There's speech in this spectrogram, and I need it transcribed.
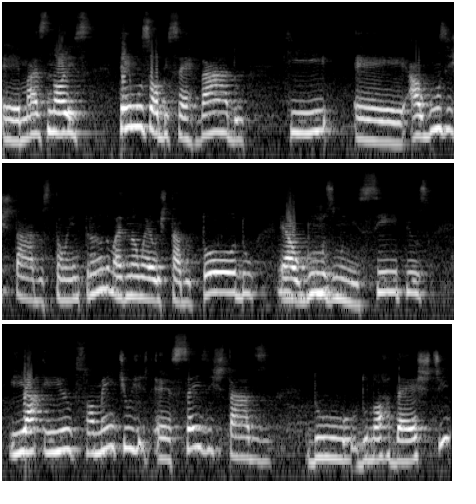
É, mas nós temos observado que é, alguns estados estão entrando, mas não é o estado todo, é uhum. alguns municípios, e, a, e somente é, seis estados do, do Nordeste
